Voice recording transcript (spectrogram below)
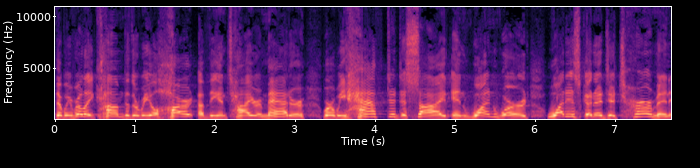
that we really come to the real heart of the entire matter, where we have to decide in one word what is going to determine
